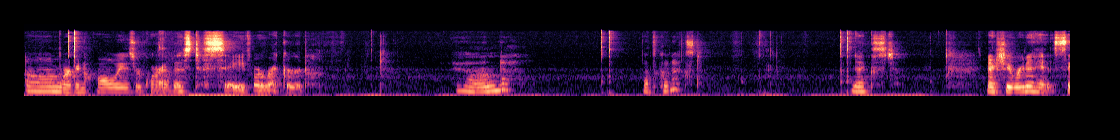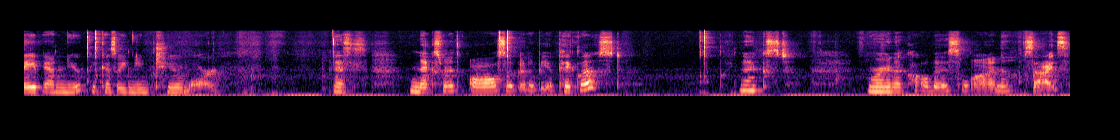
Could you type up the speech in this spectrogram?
Um, we're gonna always require this to save a record. And let's go next. Next. Actually, we're gonna hit save and new because we need two more. This next one is also gonna be a pick list. Next, we're gonna call this one size.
